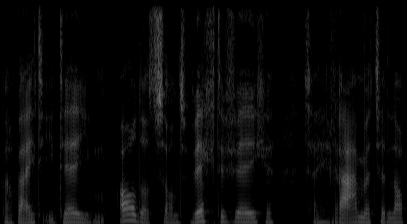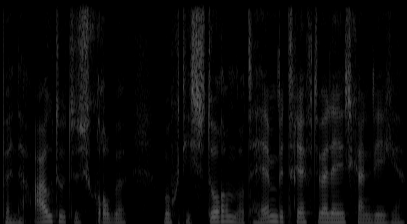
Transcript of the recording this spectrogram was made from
Maar bij het idee om al dat zand weg te vegen, zijn ramen te lappen en de auto te schrobben, mocht die storm wat hem betreft wel eens gaan liggen.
